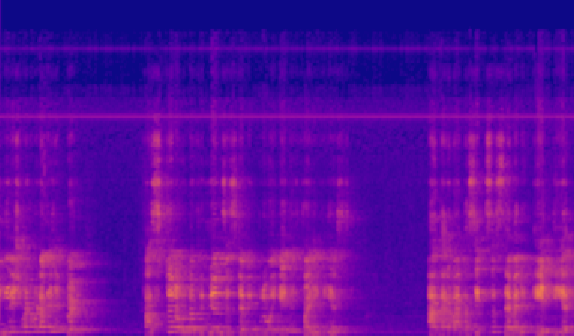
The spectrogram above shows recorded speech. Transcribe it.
ఇంగ్లీష్ వాడు కూడా అదే చెప్పాడు. ఫస్ట్ రౌండ్ ఆఫ్ ఇమ్యూన్ సిస్టమ్ ఇంప్రూవ్ అయ్యేది ఫైవ్ ఇయర్స్ ఆ తర్వాత సిక్స్ సెవెన్ ఎయిత్ ఇయర్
